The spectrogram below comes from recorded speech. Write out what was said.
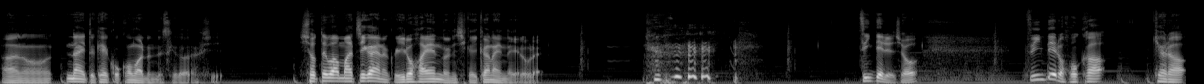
あのー、ないと結構困るんですけど、私。初手は間違いなくイロハエンドにしか行かないんだけど、俺。ツインテールでしょ？ツインテール他、キャラ、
